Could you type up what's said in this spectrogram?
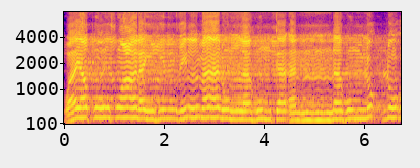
ويطوف عليهم غلمان لهم كأنهم لؤلؤ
